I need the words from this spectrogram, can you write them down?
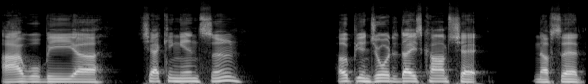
I will be uh, checking in soon. Hope you enjoyed today's comms check. Enough said.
